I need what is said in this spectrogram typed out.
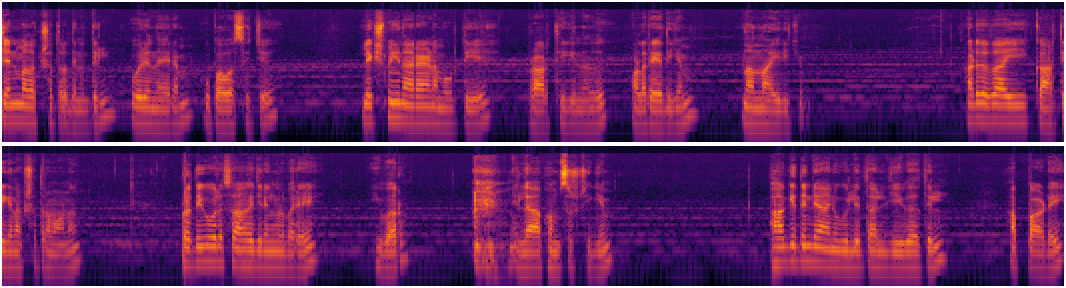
ജന്മനക്ഷത്ര ദിനത്തിൽ ഒരു നേരം ഉപവസിച്ച് ലക്ഷ്മി നാരായണമൂർത്തിയെ പ്രാർത്ഥിക്കുന്നത് വളരെയധികം നന്നായിരിക്കും. അടുത്തതായി കാർത്തിക നക്ഷത്രമാണ്. പ്രതികൂല സാഹചര്യങ്ങൾ വരെ ഇവർ ലാഭം സൃഷ്ടിക്കും. ഭാഗ്യത്തിന്റെ ആനുകൂല്യത്താൽ ജീവിതത്തിൽ അപ്പാടെ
